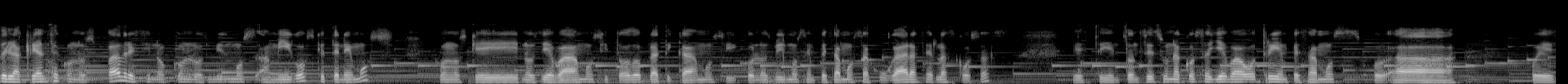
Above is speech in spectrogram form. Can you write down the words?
de la crianza con los padres, sino con los mismos amigos que tenemos, con los que nos llevamos y todo, platicamos y con los mismos empezamos a jugar, a hacer las cosas. Este, entonces una cosa lleva a otra y empezamos a pues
